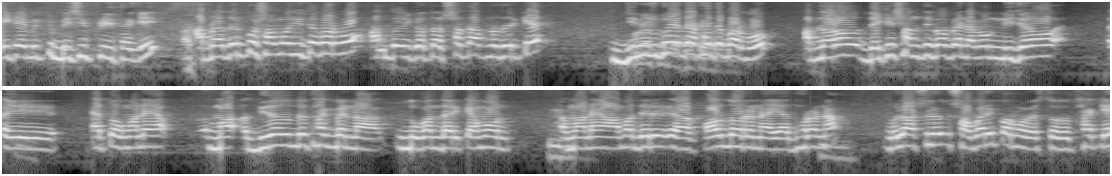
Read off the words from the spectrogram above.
এই টাইম একটু বেশি ফ্রি থাকি। আপনাদেরকেও সময় দিতে পারব আন্তরিকতার সাথে আপনাদেরকে জিনিসগুলো দেখাতে পারব। আপনারাও দেখে শান্তি পাবেন এবং নিজেরাও এত মানে দ্বিধাদ্বন্দ্বে থাকবেন না দোকানদার কেমন? মানে আমাদের কল ধরে না ইয়া ধরে না। ওগুলো আসলে সবারই কর্মব্যস্ততা থাকে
